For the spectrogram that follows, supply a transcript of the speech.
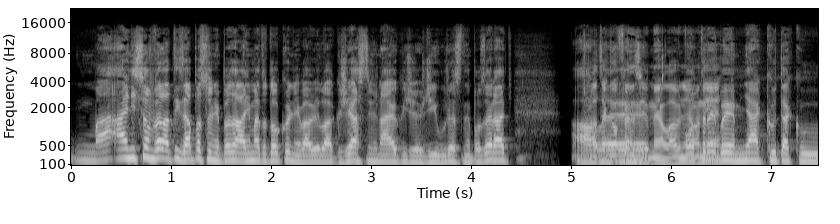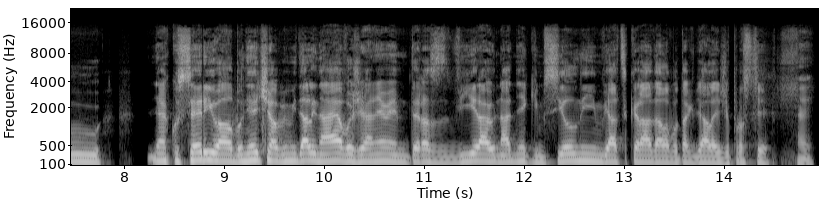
ma, ani som veľa tých zápasov nepozeral, ani ma to toľko nebavilo, akože jasne, že na Jokic je vždy úžasné pozerať. Ale tak ofenzívne hlavne. Potrebujem nejakú takú nejakú sériu alebo niečo, aby mi dali najavo, že ja neviem, teraz výrajú nad niekým silným viackrát alebo tak ďalej, že proste... Hej.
